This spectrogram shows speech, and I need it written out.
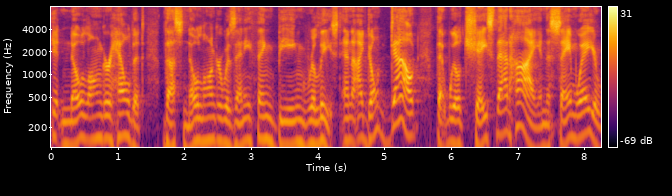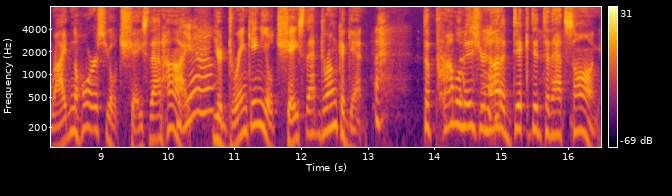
it no longer held it, thus, no longer was anything being released. And I don't doubt that we'll chase that high in the same way you're riding the horse, you'll chase that high. Yeah. You're drinking, you'll chase that drunk again. The problem is you're not addicted to that song.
